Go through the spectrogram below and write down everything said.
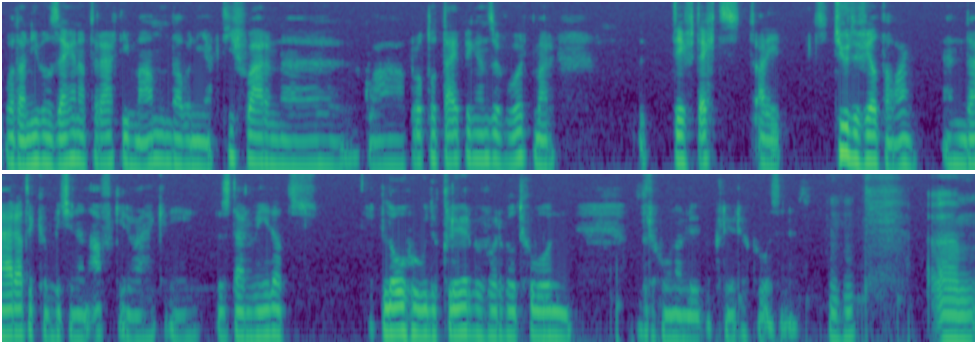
Wat dat niet wil zeggen, uiteraard, die maanden dat we niet actief waren uh, qua prototyping enzovoort, maar het heeft echt, allee, het duurde veel te lang. En daar had ik een beetje een afkeer van gekregen. Dus daarmee dat het logo, de kleur bijvoorbeeld, gewoon, dat er gewoon een leuke kleur gekozen is. Mm -hmm. um,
